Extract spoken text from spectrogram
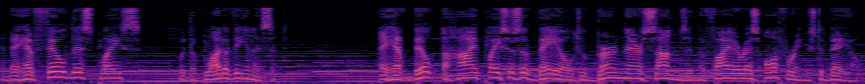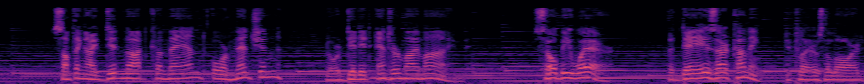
And they have filled this place with the blood of the innocent. They have built the high places of Baal to burn their sons in the fire as offerings to Baal, something I did not command or mention, nor did it enter my mind. So beware, the days are coming, declares the Lord,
